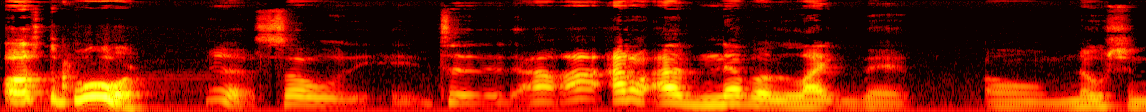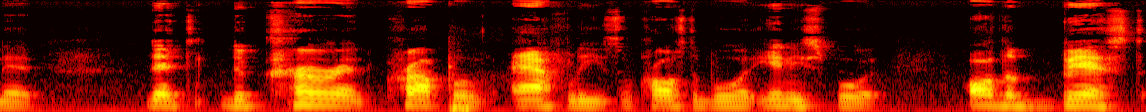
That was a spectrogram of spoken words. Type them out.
across the board. Yeah, so to I, I- I don't I've never liked that um notion that that the current crop of athletes across the board, any sport, are the best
